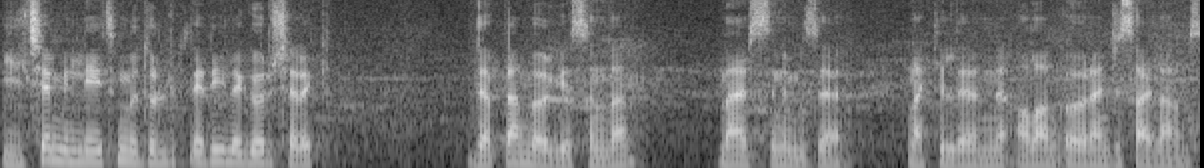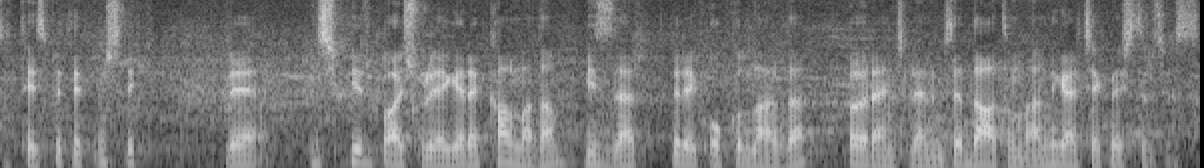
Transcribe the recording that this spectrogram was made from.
İlçe Milli Eğitim Müdürlükleri ile görüşerek deprem bölgesinden Mersin'imize nakillerini alan öğrenci sayılarımızı tespit etmiştik ve hiçbir başvuruya gerek kalmadan bizler direkt okullarda öğrencilerimize dağıtımlarını gerçekleştireceğiz.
